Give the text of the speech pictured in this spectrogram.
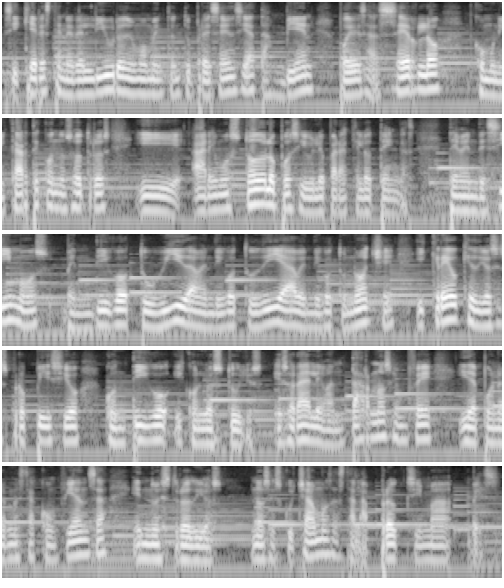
Si quieres tener el libro de un momento en tu también puedes hacerlo, comunicarte con nosotros y haremos todo lo posible para que lo tengas. Te bendecimos, bendigo tu vida, bendigo tu día, bendigo tu noche y creo que Dios es propicio contigo y con los tuyos. Es hora de levantarnos en fe y de poner nuestra confianza en nuestro Dios. Nos escuchamos hasta la próxima vez.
